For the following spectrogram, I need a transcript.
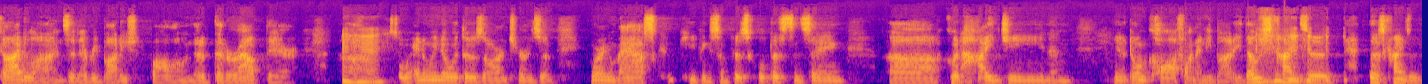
guidelines that everybody should follow and that, that are out there. Um, mm-hmm. Um, so, and we know what those are in terms of wearing a mask, keeping some physical distancing, uh, good hygiene, and you know, don't cough on anybody. Those kinds of those kinds of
